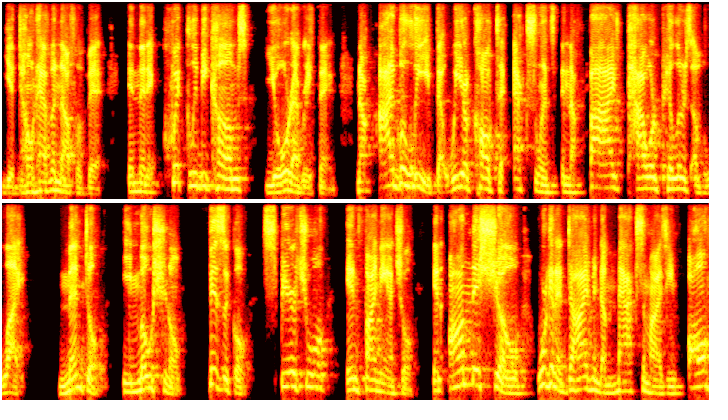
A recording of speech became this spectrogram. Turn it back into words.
you don't have enough of it. And then it quickly becomes your everything. Now, I believe that we are called to excellence in the five power pillars of life mental, emotional, physical, spiritual, and financial. And on this show, we're going to dive into maximizing all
